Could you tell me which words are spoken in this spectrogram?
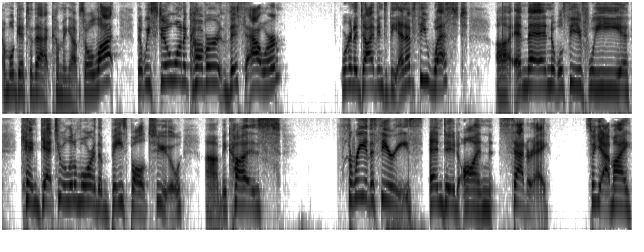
And we'll get to that coming up. So, a lot that we still want to cover this hour. We're going to dive into the NFC West. Uh, and then we'll see if we can get to a little more of the baseball too, uh, because three of the series ended on Saturday. So, yeah, my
